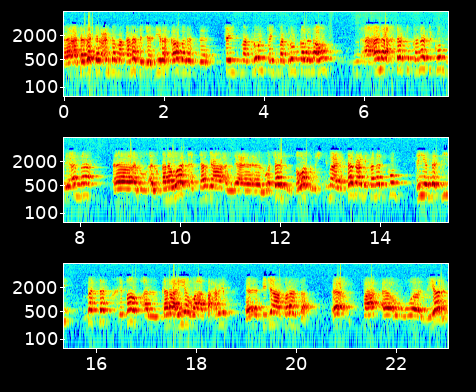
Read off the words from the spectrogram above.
أتذكر عندما قناة الجزيرة قابلت سيد ماكرون سيد ماكرون قال لهم أنا اخترت قناتكم لأن آه، ال- القنوات التابعة ال- الوسائل التواصل الاجتماعي التابعة لقناتكم هي التي بثت خطاب الكراهية والتحريض آه، تجاه فرنسا. آه، ف- وزيارة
